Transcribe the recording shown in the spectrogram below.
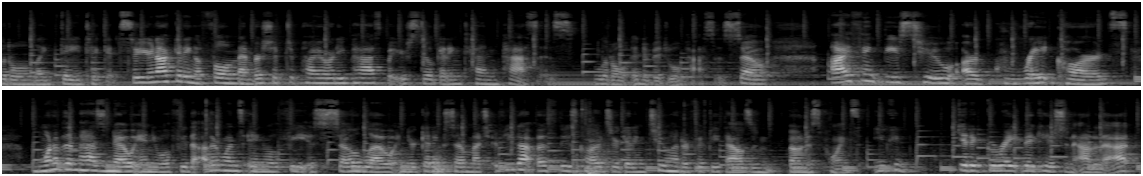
little like day tickets. So you're not getting a full membership to Priority Pass, but you're still getting 10 passes, little individual passes. So I think these two are great cards. One of them has no annual fee. The other one's annual fee is so low and you're getting so much. If you got both of these cards, you're getting 250,000 bonus points. You could get a great vacation out of that.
